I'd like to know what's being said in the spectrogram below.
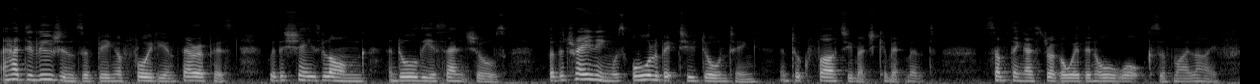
I had delusions of being a Freudian therapist with a chaise longue and all the essentials, but the training was all a bit too daunting and took far too much commitment something I struggle with in all walks of my life.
